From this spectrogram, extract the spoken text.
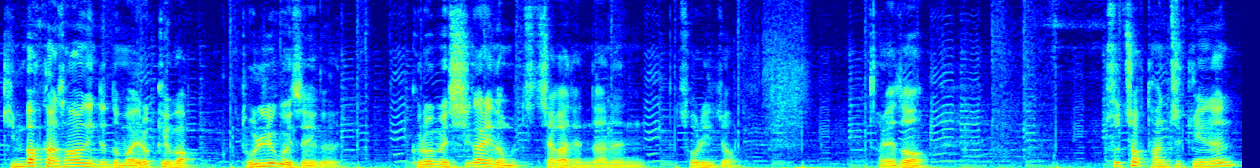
긴박한 상황인데도 막 이렇게 막 돌리고 있어요 이거. 그러면 시간이 너무 지체가 된다는 소리죠. 그래서 투척 단축키는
